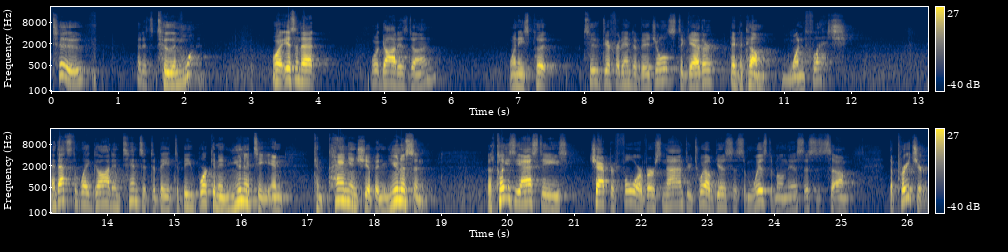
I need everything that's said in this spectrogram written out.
two, but it's two in one. Well, isn't that what God has done? When He's put two different individuals together, they become one flesh. And that's the way God intends it to be to be working in unity and companionship and unison. Ecclesiastes chapter 4, verse 9 through 12 gives us some wisdom on this. This is um, the preacher.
